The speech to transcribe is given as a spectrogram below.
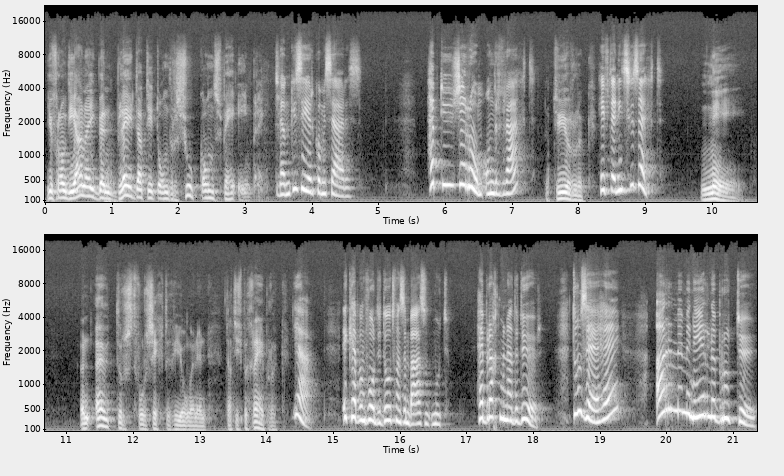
Juffrouw Diana, ik ben blij dat dit onderzoek ons bijeenbrengt. Dank u zeer, commissaris. Hebt u Jérôme ondervraagd? Natuurlijk. Heeft hij niets gezegd? Nee. Een uiterst voorzichtige jongen en dat is begrijpelijk. Ja, ik heb hem voor de dood van zijn baas ontmoet. Hij bracht me naar de deur. Toen zei hij... Arme meneer Le Brouteux.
